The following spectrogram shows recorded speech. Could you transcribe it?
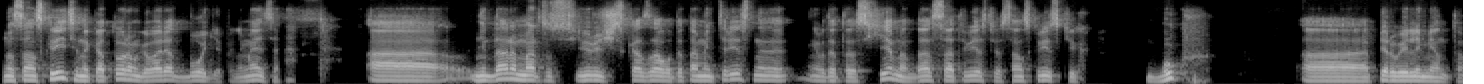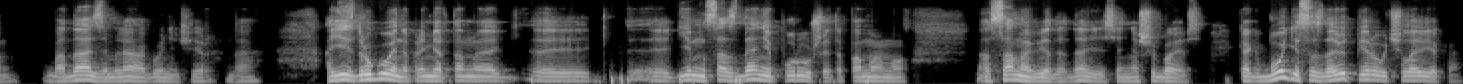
на санскрите, на котором говорят боги, понимаете? А недаром Мартус Юрьевич сказал, вот там интересная вот эта схема, да, соответствие санскритских букв а, первоэлементам вода, земля, огонь, эфир, да. А есть другое, например, там э, э, э, гимн создания Пуруши, это, по-моему, Самоведа, да, если я не ошибаюсь. Как боги создают первого человека.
